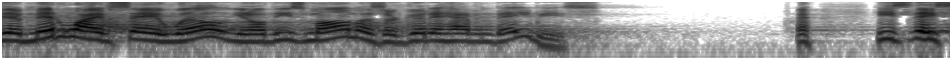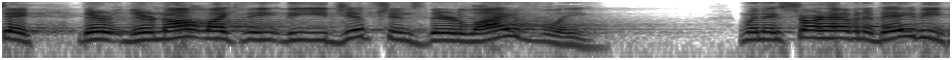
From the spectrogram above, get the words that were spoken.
the midwives say, Well, you know, these mamas are good at having babies. He's, they say, they're, they're not like the, the Egyptians, they're lively. When they start having a baby,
